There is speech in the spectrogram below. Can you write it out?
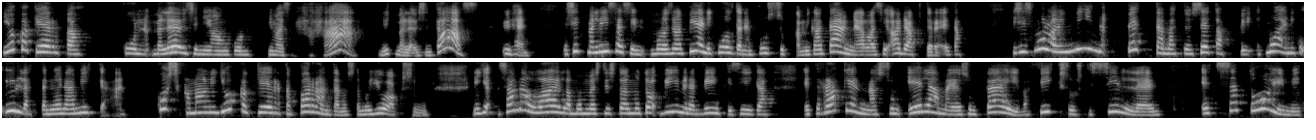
Joka kerta, kun mä löysin jonkun, niin mä sanoin, nyt mä löysin taas yhden. Ja sitten mä lisäsin, mulla on sellainen pieni kultainen pussukka, mikä on täynnä erilaisia adaptereita. Ja siis mulla oli niin pettämätön setappi, että mua ei niinku yllättänyt enää mikään koska mä olin joka kerta parantanut sitä mun juoksua. Niin samalla lailla mun mielestä toi mun to, viimeinen vinkki siitä, että rakenna sun elämä ja sun päivä fiksusti silleen, että sä toimit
